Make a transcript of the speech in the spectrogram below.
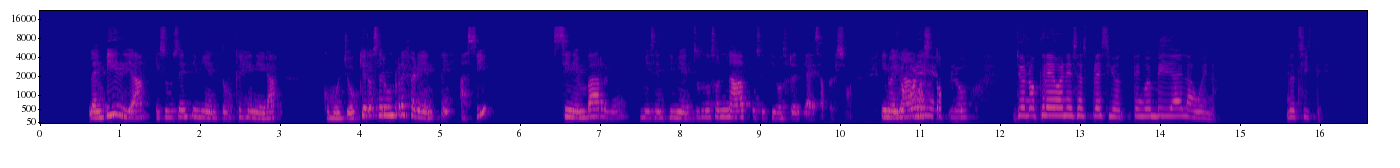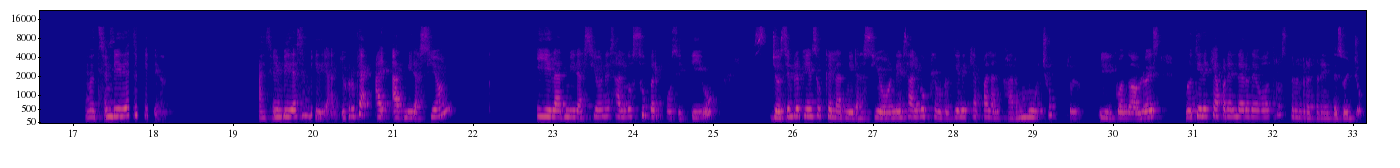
La envidia es un sentimiento que genera, como yo quiero ser un referente, así, sin embargo, mis sentimientos no son nada positivos frente a esa persona. Y no hay Yo, nada por más ejemplo, yo no creo en esa expresión, tengo envidia de la buena. No existe, no existe. Envidia es envidia. Así es. Envidia es envidia. Yo creo que hay admiración y la admiración es algo súper positivo. Yo siempre pienso que la admiración es algo que uno tiene que apalancar mucho. Yo- y cuando hablo es, uno tiene que aprender de otros, pero el referente soy yo.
